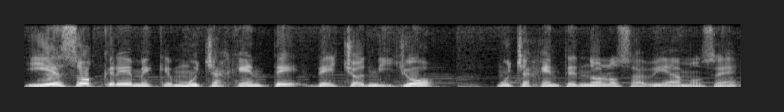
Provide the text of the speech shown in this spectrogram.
Y eso créeme que mucha gente, de hecho ni yo, mucha gente no lo sabíamos, ¿eh?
